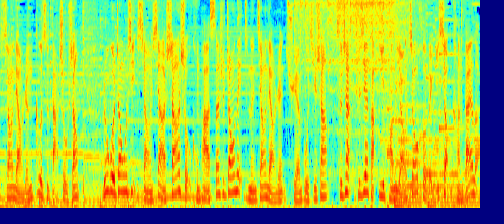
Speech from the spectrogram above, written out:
就将两人各自打受伤。如果张无忌想下杀手，恐怕三十招内就能将两人全部击杀。此战直接把一旁的杨逍和韦一笑看呆了。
